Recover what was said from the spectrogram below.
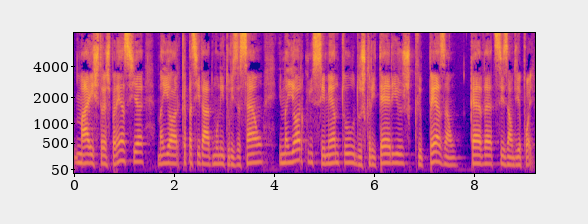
Mais transparência, maior capacidade de monitorização e maior conhecimento dos critérios que pesam cada decisão de apoio.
